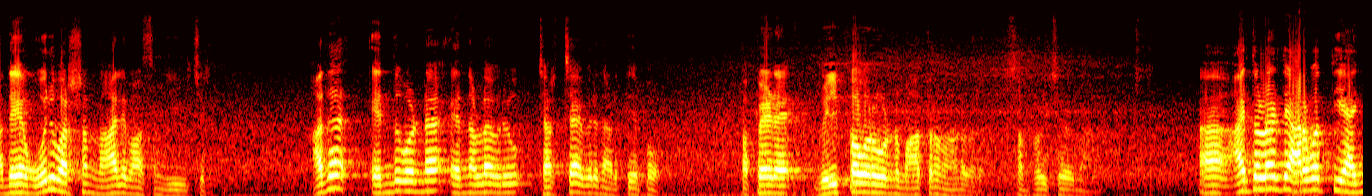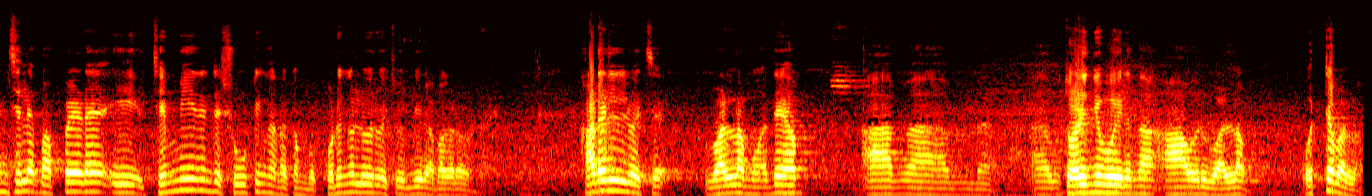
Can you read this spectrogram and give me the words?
അദ്ദേഹം ഒരു വർഷം നാല് മാസം ജീവിച്ചിരുന്നു. അത് എന്തുകൊണ്ട് എന്നുള്ള ഒരു ചർച്ച ഇവർ നടത്തിയപ്പോൾ പപ്പയുടെ വിൽ പവർ കൊണ്ട് മാത്രമാണ് സംഭവിച്ചതെന്നാണ്. ആയിരത്തി തൊള്ളായിരത്തി അറുപത്തി അഞ്ചിലെ പപ്പയുടെ ഈ ചെമ്മീനിന്റെ ഷൂട്ടിംഗ് നടക്കുമ്പോൾ കൊടുങ്ങല്ലൂർ വെച്ച് വലിയൊരു അപകടമുണ്ടായി കടലിൽ വെച്ച് വള്ളം അദ്ദേഹം തുഴഞ്ഞു പോയിരുന്ന ആ ഒരു വള്ളം ഒറ്റ വള്ളം.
